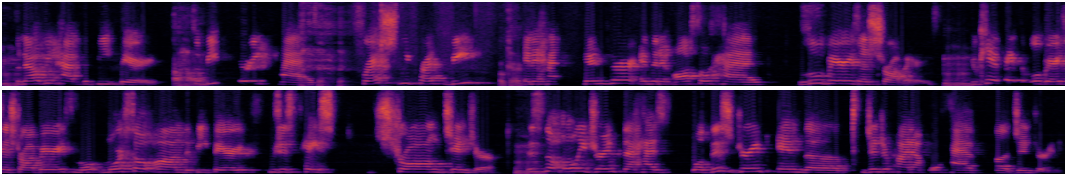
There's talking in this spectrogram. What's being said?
So now we have the beet berry. Mm-hmm. Uh-huh. So beet berry has freshly pressed beet, Okay. and it has ginger, and then it also has blueberries and strawberries. Mhm. You can't taste the blueberries and strawberries. More, more so on the beet berry, you just taste strong ginger. Mm-hmm. This is the only drink that has. Well, this drink and the ginger pineapple have uh, ginger in it.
